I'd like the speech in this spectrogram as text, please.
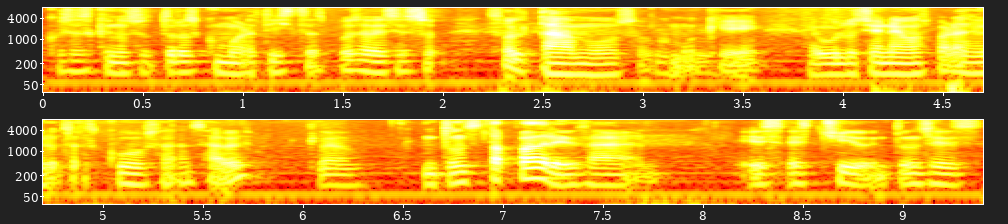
cosas que nosotros como artistas, pues a veces so- soltamos o como que evolucionamos para hacer otras cosas, ¿sabes? Claro. Entonces está padre, o sea, es, es chido. Entonces,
